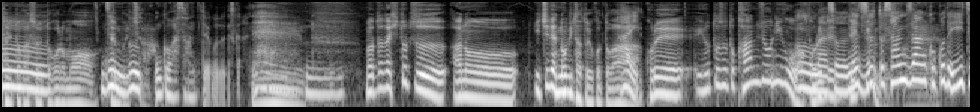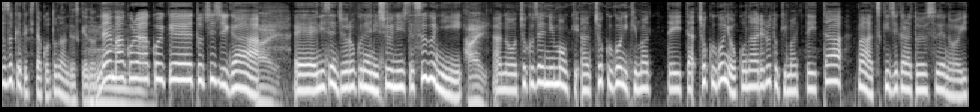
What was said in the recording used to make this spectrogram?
たりとかうん。そういうところも全部ご破産ということですからね。うん。まあ、ただ一つあの1年伸びたということは、はい。これひょっとすると感情2号はうんこれでまあそのね、ずっと散々ここで言い続けてきたことなんですけどね、うん。まあこれは小池都知事が、はい。えー2016年に就任してすぐに、はい。あの直前にもう直後に決まっていた直後に行われると決まっていた、まあ、築地から豊洲へのい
